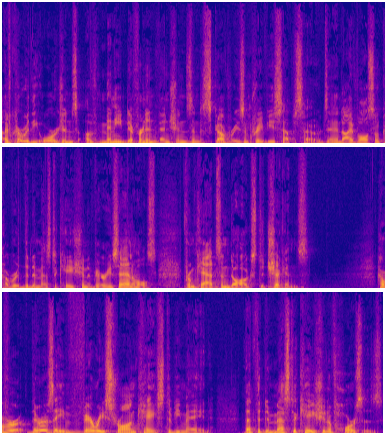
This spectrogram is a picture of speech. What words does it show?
I've covered the origins of many different inventions and discoveries in previous episodes, and I've also covered the domestication of various animals, from cats and dogs to chickens. However, there is a very strong case to be made that the domestication of horses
